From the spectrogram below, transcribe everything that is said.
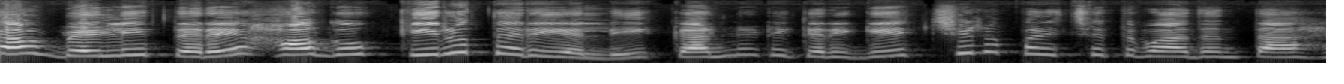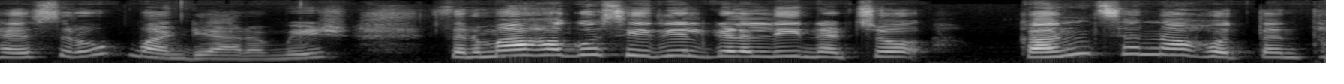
ಕನ್ನಡ ಬೆಳ್ಳಿತೆರೆ ಹಾಗೂ ಕಿರುತೆರೆಯಲ್ಲಿ ಕನ್ನಡಿಗರಿಗೆ ಚಿರಪರಿಚಿತವಾದಂತಹ ಹೆಸರು ಮಂಡ್ಯ ರಮೇಶ್. ಸಿನಿಮಾ ಹಾಗೂ ಸೀರಿಯಲ್ಗಳಲ್ಲಿ ನಟಿಸೋ ಕನ್ಸನ್ನ ಹೊತ್ತಂಥ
